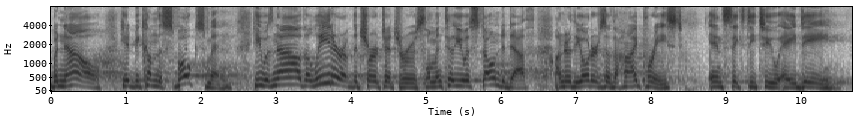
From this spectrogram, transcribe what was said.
But now he had become the spokesman. He was now the leader of the church at Jerusalem until he was stoned to death under the orders of the high priest in 62 AD.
